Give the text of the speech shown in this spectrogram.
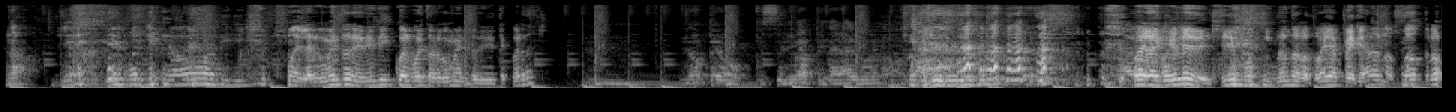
No. ¿Por qué no? Didi? El argumento de Didi, ¿cuál fue tu argumento, Didi? ¿Te acuerdas? No, pero pues se le iba a pegar algo, ¿no? ¿Para qué le decimos? No nos lo vaya a pegar a nosotros.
